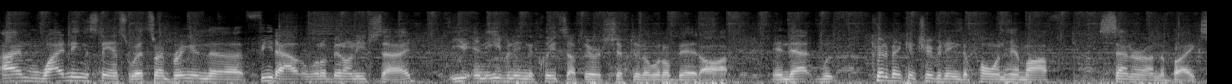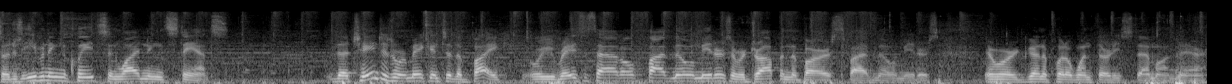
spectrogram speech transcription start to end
I'm widening the stance width, so I'm bringing the feet out a little bit on each side and evening the cleats up. They were shifted a little bit off, and that could have been contributing to pulling him off center on the bike. So just evening the cleats and widening the stance. The changes we're making to the bike, we raise the saddle five millimeters and we're dropping the bars five millimeters. And we're gonna put a 130 stem on there.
